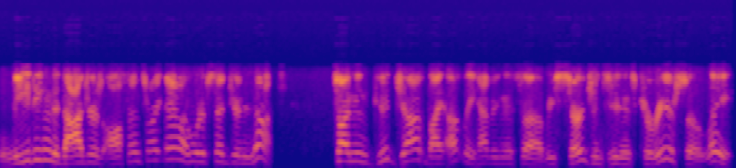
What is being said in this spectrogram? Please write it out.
leading the Dodgers offense right now, I would have said you're nuts. So, I mean, good job by Utley having this uh, resurgence in his career so late.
